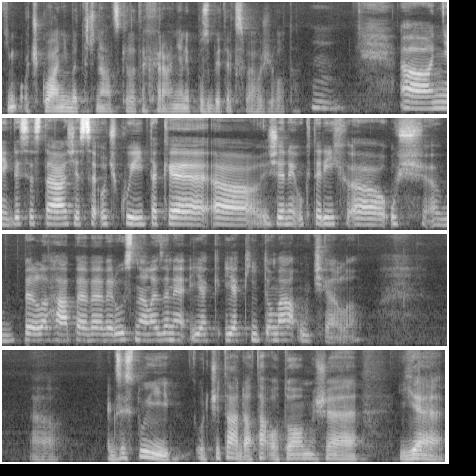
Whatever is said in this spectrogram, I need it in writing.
tím očkováním ve 13 letech chráněny po zbytek svého života. Hmm. Uh, někdy se stává, že se očkují také uh, ženy, u kterých uh, už byl HPV virus nalezen. Jak, jaký to má účel? Uh, existují určitá data o tom, že je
